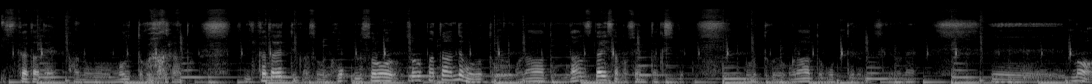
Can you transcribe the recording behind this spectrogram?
ー、生き方で、あの戻ってこようかなと。生き方でっていうかそのそのそのパターンで戻ってこようかなと。ダンス第3の選択肢で戻ってこようかなと思ってるんですけどね、えー、まあ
